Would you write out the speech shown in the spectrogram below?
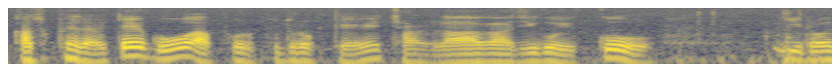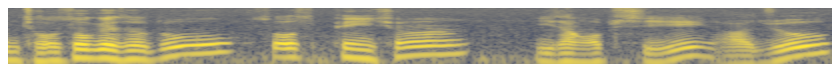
가속 페달 떼고 앞으로 부드럽게 잘 나아가지고 있고 이런 저속에서도 서스펜션 이상 없이 아주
